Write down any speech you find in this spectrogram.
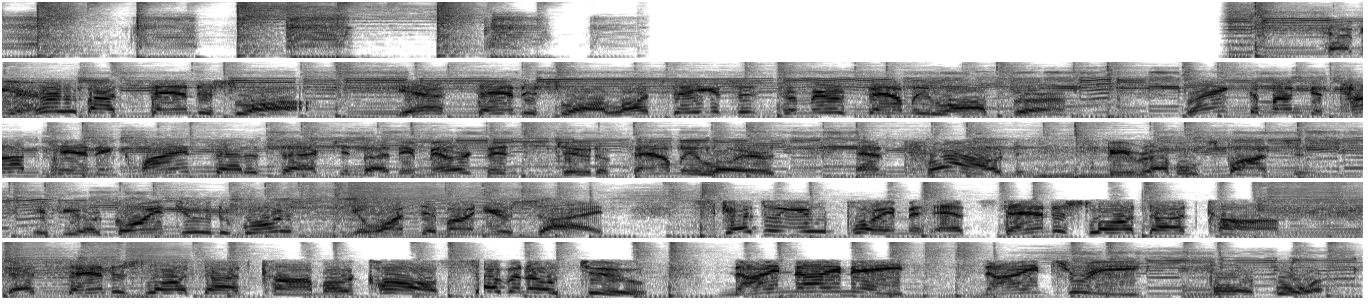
Have you heard about Standish Law? Yes, Standish Law, Las Vegas' premier family law firm. Ranked among the top 10 in client satisfaction by the American Institute of Family Lawyers and proud to be Rebel sponsors. If you are going through a divorce, you want them on your side. Schedule your appointment at standishlaw.com. That's standishlaw.com or call 702 998 9344.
